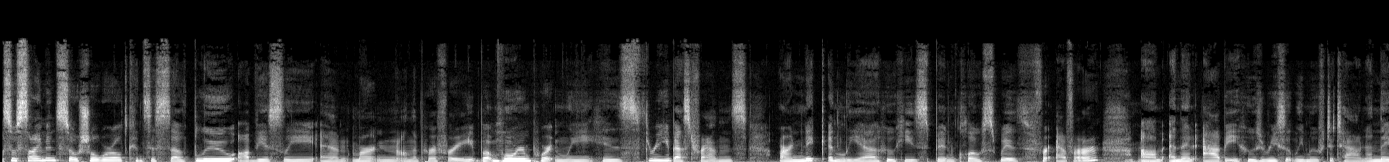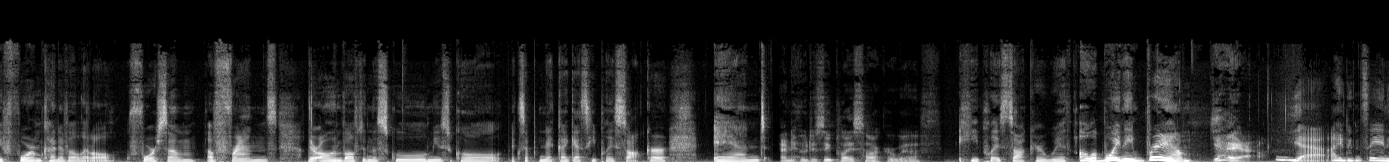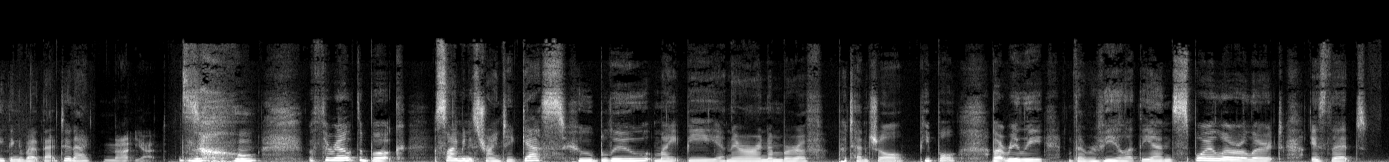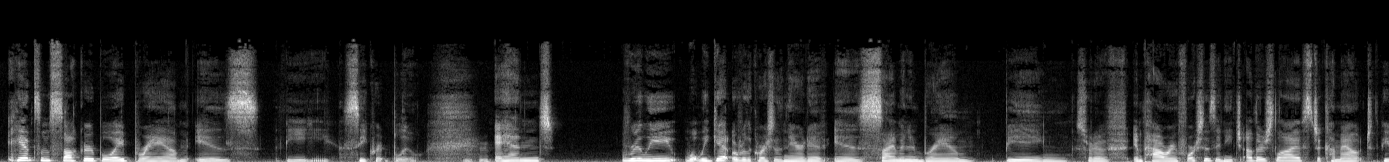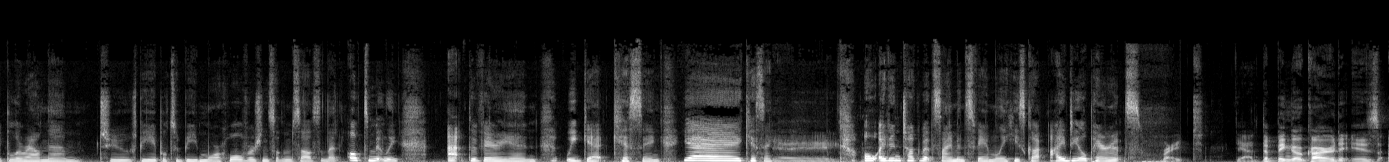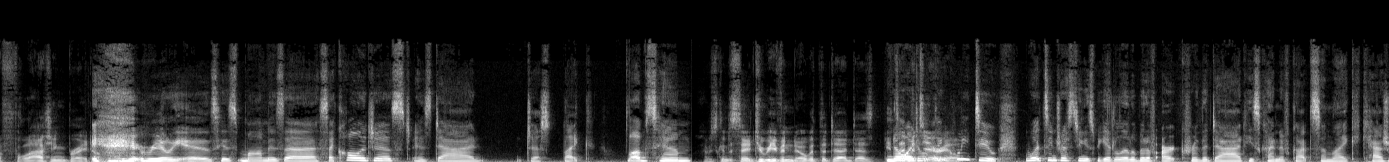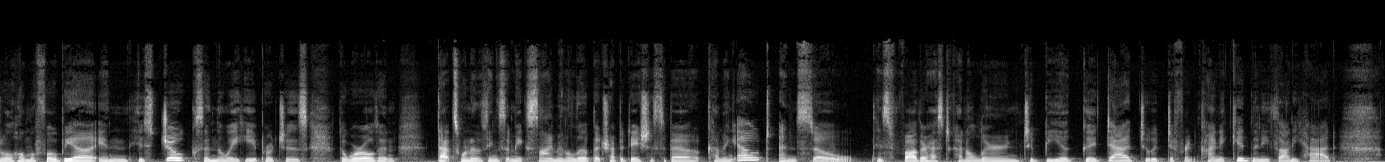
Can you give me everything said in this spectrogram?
So Simon's social world consists of Blue, obviously, and Martin on the periphery, but more importantly, his three best friends are Nick and Leah, who he's been close with forever, um, and then Abby, who's recently moved to town, and they form kind of a little foursome of friends. They're all involved in the school musical, except Nick, I guess he plays soccer, and And who does he play soccer with? He plays soccer with, oh, a boy named Bram. Yeah. Yeah, I didn't say anything about that, did I? Not yet. So, throughout the book, Simon is trying to guess who Blue might be, and there are a number of potential people. But really, the reveal at the end, spoiler alert, is that handsome soccer boy Bram is the secret Blue. Mm-hmm. And really, what we get over the course of the narrative is Simon and Bram being sort of empowering forces in each other's lives to come out to the people around them, to be able to be more whole versions of themselves, and then ultimately, at the very end, we get kissing. Yay, kissing. Yay. Oh, I didn't talk about Simon's family. He's got ideal parents. Right. Yeah, the bingo card is flashing bright. it really is. His mom is a psychologist. His dad just like loves him. I was going to say, do we even know what the dad does? It's no, I don't think we do. What's interesting is we get a little bit of arc for the dad. He's kind of got some like casual homophobia in his jokes and the way he approaches the world and that's one of the things that makes Simon a little bit trepidatious about coming out. And so mm-hmm. his father has to kind of learn to be a good dad to a different kind of kid than he thought he had.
